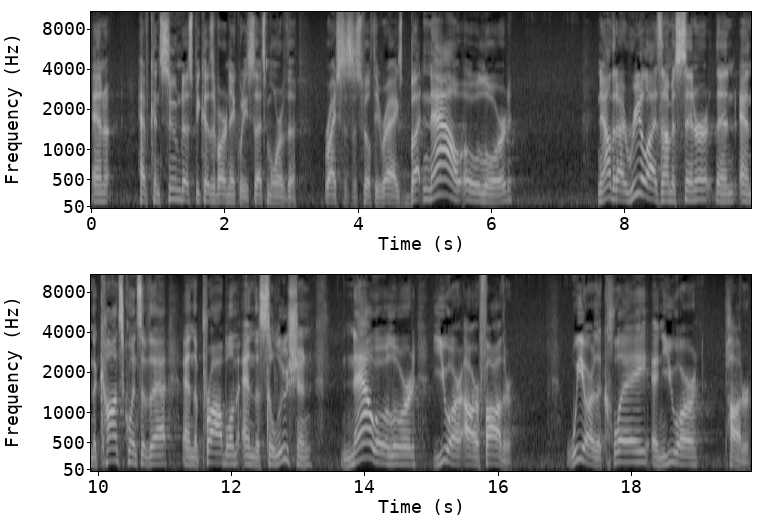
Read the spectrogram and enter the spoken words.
and have consumed us because of our iniquities. So that's more of the righteousness of filthy rags. But now, O Lord, now that I realize that I'm a sinner then, and the consequence of that and the problem and the solution, now, O Lord, you are our Father. We are the clay, and you are potter.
